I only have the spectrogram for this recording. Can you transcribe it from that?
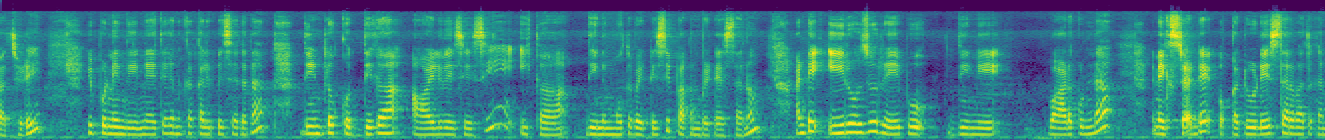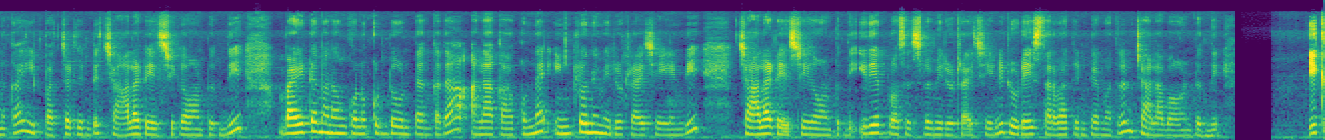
పచ్చడి. ఇప్పుడు నేను దీన్ని అయితే కనుక కలిపేసా కదా దీంట్లో కొద్దిగా ఆయిల్ వేసేసి ఇక దీన్ని మూత పెట్టేసి పక్కన పెట్టేస్తాను. అంటే ఈరోజు రేపు దీన్ని వాడకుండా నెక్స్ట్ అంటే ఒక టూ డేస్ తర్వాత కనుక ఈ పచ్చడి తింటే చాలా టేస్టీగా ఉంటుంది. బయట మనం కొనుక్కుంటూ ఉంటాం కదా అలా కాకుండా ఇంట్లోనే మీరు ట్రై చేయండి. చాలా టేస్టీగా ఉంటుంది. ఇదే ప్రాసెస్లో మీరు ట్రై చేయండి. టూ డేస్ తర్వాత తింటే మాత్రం చాలా బాగుంటుంది. ఇక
